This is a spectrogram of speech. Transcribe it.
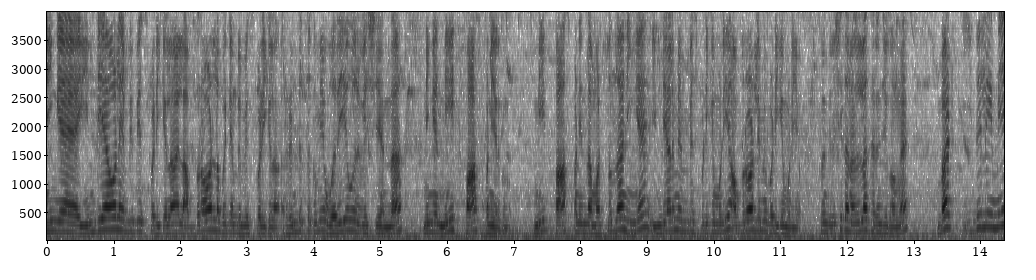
நீங்கள் இந்தியாவில் எம்பிபிஎஸ் படிக்கலாம் இல்லை அப்ராடில் போய்ட்டு எம்பிபிஎஸ் படிக்கலாம். ரெண்டுத்துக்குமே ஒரே ஒரு விஷயந்தான் நீங்கள் நீட் பாஸ் பண்ணியிருக்கணும். நீட் பாஸ் பண்ணியிருந்தால் மட்டும்தான் நீங்கள் இந்தியாவிலுமே எம்பிபிஎஸ் படிக்க முடியும் அப்ராட்லேயுமே படிக்க முடியும். ஸோ இந்த விஷயத்த நல்லா தெரிஞ்சுக்கோங்க. பட் இதுலேயுமே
